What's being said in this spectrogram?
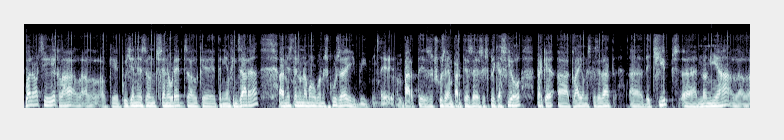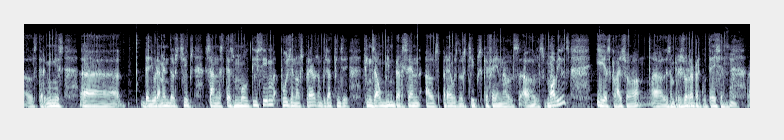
Bueno, sí, clar, el, el, el que pugen és uns 100 eurets el que teníem fins ara. A més, tenen una molt bona excusa, i, i eh, en part és excusa, en part és, és explicació, perquè, eh, clar, hi ha una escassedat eh, de xips, eh, no n'hi ha, la- els terminis eh, de lliurament dels xips s'han estès moltíssim, pugen els preus, han pujat fins, fins a un 20% els preus dels xips que feien els, els mòbils, i és clar això eh, les empreses ho repercuteixen. Mm.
